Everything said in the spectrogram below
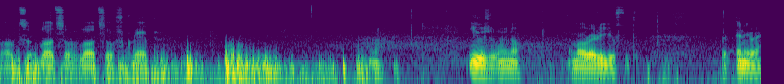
lots of lots of lots of crap. Usual you know I'm already used to it. But anyway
